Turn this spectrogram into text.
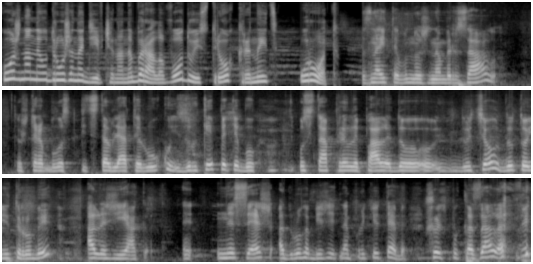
кожна неодружена дівчина набирала воду із трьох криниць у рот. Знаєте, воно ж намерзало, тож треба було підставляти руку і з руки пити, бо уста прилипали до, до цього, до тої труби. Але ж як несеш, а друга біжить напроти тебе. Щось показала, ти,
